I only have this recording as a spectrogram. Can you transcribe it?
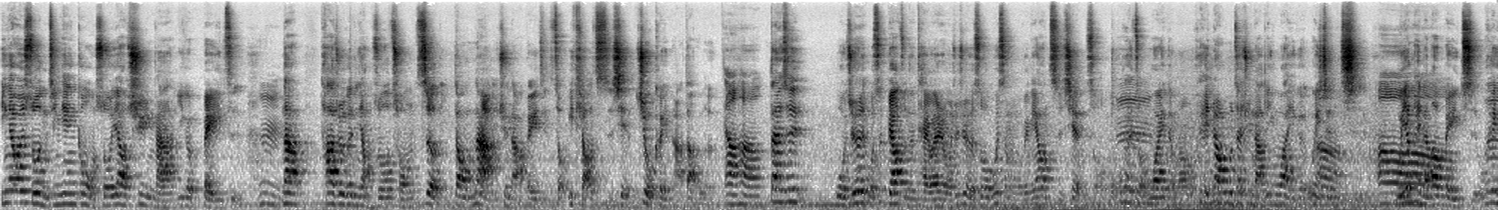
应该会说，你今天跟我说要去拿一个杯子，嗯，那他就跟你讲说，从这里到那里去拿杯子，走一条直线就可以拿到了。嗯哼。但是我觉得我是标准的台湾人，我就觉得说，为什么我一定要直线走？我不会走歪的吗？我可以绕路再去拿另外一个卫生纸。Oh, 我一样可以拿到杯子，我可以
